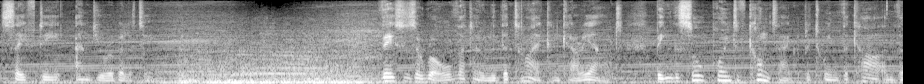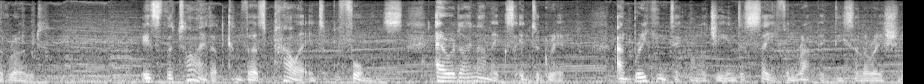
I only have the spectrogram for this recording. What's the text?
safety and durability. This is a role that only the tyre can carry out, being the sole point of contact between the car and the road. It's the tyre that converts power into performance, aerodynamics into grip, and braking technology into safe and rapid deceleration.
